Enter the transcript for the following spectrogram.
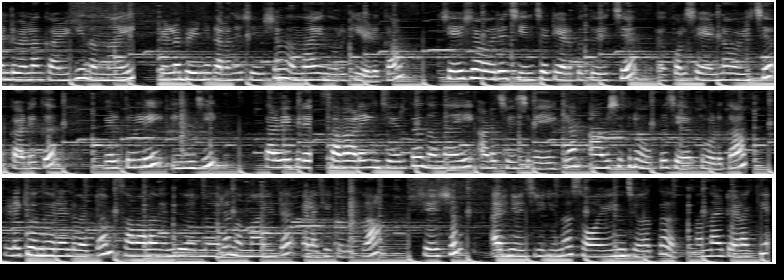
രണ്ട് വെള്ളം കഴുകി നന്നായി വെള്ളം പിഴിഞ്ഞ് കളഞ്ഞ ശേഷം നന്നായി നുറുക്കിയെടുക്കാം. ശേഷം ഒരു ചീനിച്ചട്ടി അടുപ്പത്ത് വെച്ച് കുറച്ച് എണ്ണ ഒഴിച്ച് കടുക് വെളുത്തുള്ളി ഇഞ്ചി കറിവേപ്പില സവാളയും ചേർത്ത് നന്നായി അടച്ചു വെച്ച് വേവിക്കാം. ആവശ്യത്തിന് ഉപ്പ് ചേർത്ത് കൊടുക്കാം. ഇടയ്ക്ക് ഒന്ന് രണ്ട് വട്ടം സവാള വെന്ത് വരുന്നവരെ നന്നായിട്ട് ഇളക്കി കൊടുക്കുക ശേഷം അരിഞ്ഞു വെച്ചിരിക്കുന്ന സോയയും ചേർത്ത് നന്നായിട്ട് ഇളക്കി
